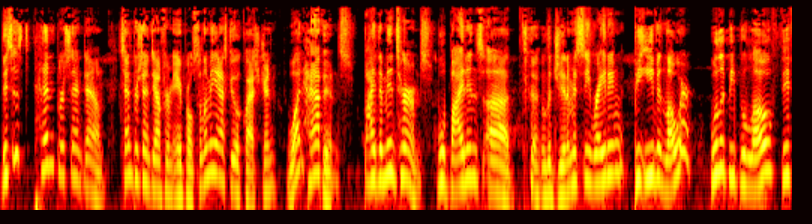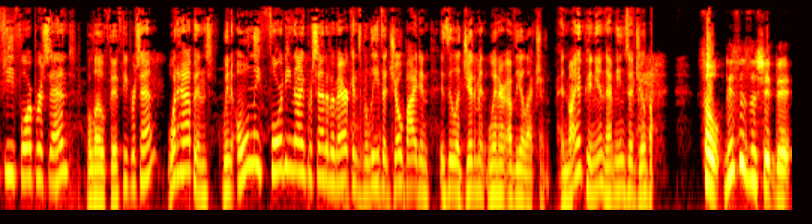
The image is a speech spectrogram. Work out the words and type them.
This is 10% down. 10% down from April. So let me ask you a question. What happens by the midterms? Will Biden's uh, legitimacy rating be even lower? Will it be below 54%? Below 50%? What happens when only 49% of Americans believe that Joe Biden is the legitimate winner of the election? In my opinion, that means that Joe Biden. So this is the shit that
